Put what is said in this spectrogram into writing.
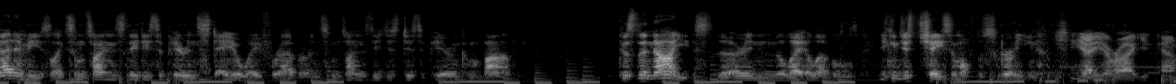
enemies like sometimes they disappear and stay away forever, and sometimes they just disappear and come back. Because the knights that are in the later levels, you can just chase them off the screen. Yeah, you're right, you can.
